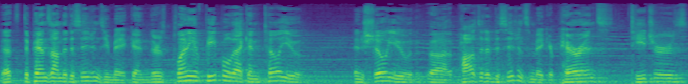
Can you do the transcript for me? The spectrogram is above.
that depends on the decisions you make. And there's plenty of people that can tell you and show you uh, positive decisions to make. Your parents, teachers,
